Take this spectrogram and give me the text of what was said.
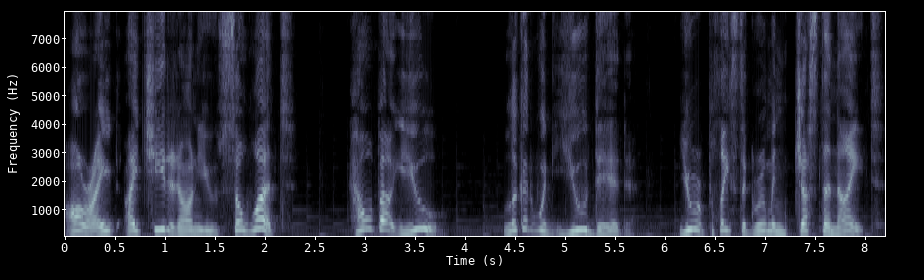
Alright, I cheated on you, so what? How about you? Look at what you did. You replaced the groom in just a night.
